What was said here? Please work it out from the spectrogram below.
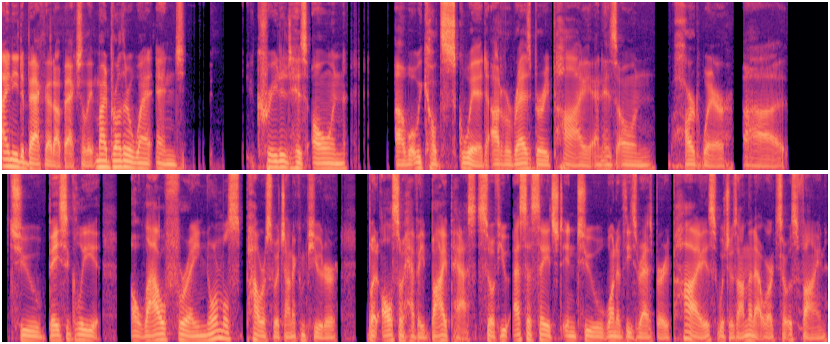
I need to back that up. Actually, my brother went and created his own uh, what we called Squid out of a Raspberry Pi and his own hardware uh, to basically allow for a normal power switch on a computer, but also have a bypass. So if you SSH'd into one of these Raspberry Pis, which was on the network, so it was fine,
